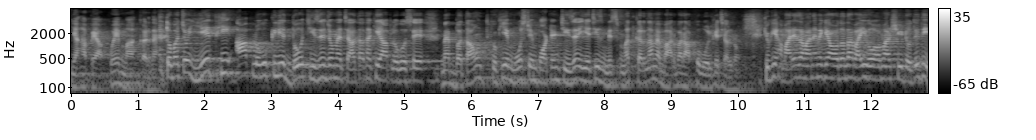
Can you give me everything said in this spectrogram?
यहाँ पे आपको ये मार्क करना है। तो बच्चों, ये थी आप लोगों के लिए दो चीज़ें जो मैं चाहता था कि आप लोगों से मैं बताऊँ, क्योंकि ये मोस्ट इंपॉर्टेंट चीज़ है, ये चीज़ मिस मत करना, मैं बार बार आपको बोल के चल रहा हूँ। क्योंकि हमारे जमाने में क्या होता था भाई, वो हमारी शीट होती थी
